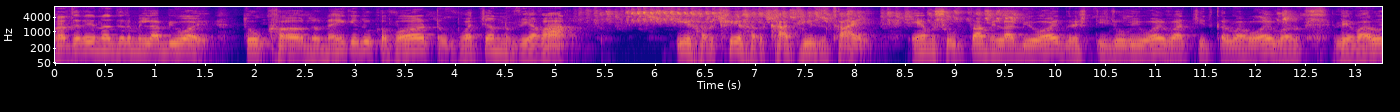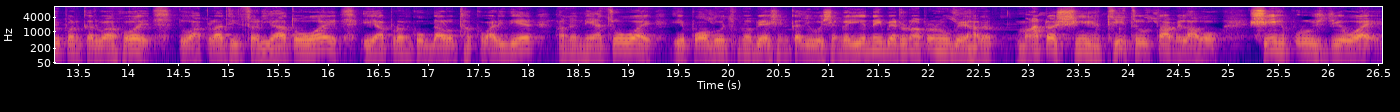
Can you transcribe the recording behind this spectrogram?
નજરે નજર મિલાવી હોય તો ખ, નહીં કીધું કે વટ વચન વ્યવહાર. એ હરખે હરખાથી જ થાય. એમ સુરતા મિલાવી હોય, દ્રષ્ટિ જોવી હોય, વાતચીત કરવા હોય વ્યવહારો પણ કરવા હોય, તો આપણાથી ચડિયાતો હોય, એ આપણને કોક દાડો થકવાડી દે અને નેચો હોય, એ પોગોચમાં બેસીને કદી ઓછંગ એ નહીં બેઠો આપણને હું બેહાર માટે સિંહથી સુરતા મિલાવો. સિંહ પુરુષ જે હોય,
